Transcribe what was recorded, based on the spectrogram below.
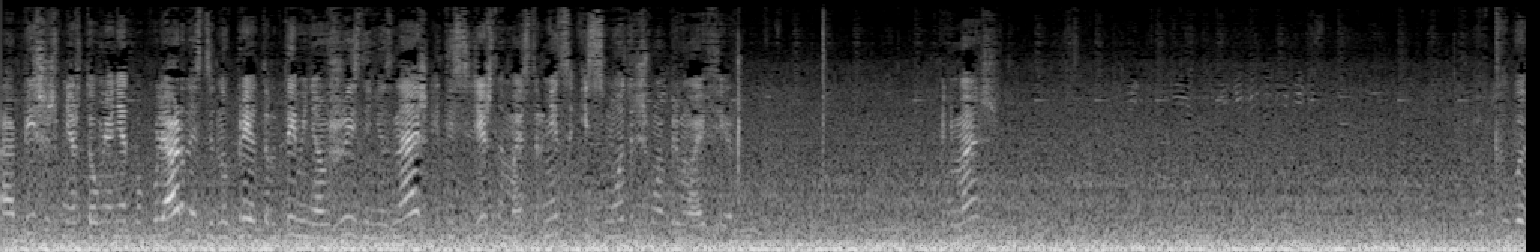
э, пишешь мне, что у меня нет популярности, но при этом ты меня в жизни не знаешь, и ты сидишь на моей странице и смотришь мой прямой эфир понимаешь? Как бы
